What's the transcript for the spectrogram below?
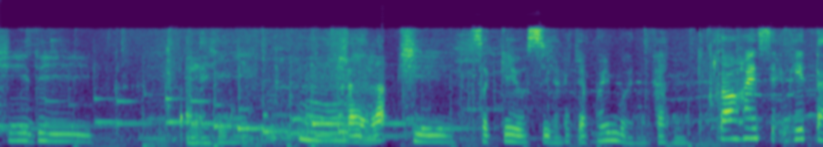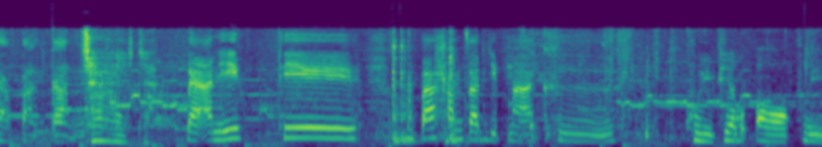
คีดี อะไรอย่างนี้อืม แต่ละคีย์สเกลเสียงจะไม่เหมือนกัน ก็ให้เสียงที่แตกต่างกัน ใช่จ้ะแต่อันนี้ที่คุณป้าคำจันทร์หยิบมาคือ คุยเพียงออคุย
